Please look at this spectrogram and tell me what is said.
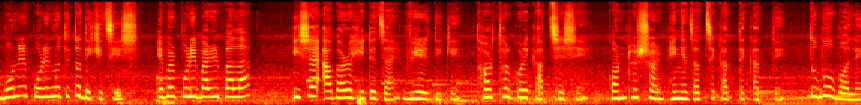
বোনের পরিণতি তো দেখেছিস। এবার পরিবারের পালা। ঈশায় আবারও হেঁটে যায় ভিড়ের দিকে। থরথর করে কাঁদছে সে। কণ্ঠস্বর ভেঙে যাচ্ছে কাঁদতে কাঁদতে। তবুও বলে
